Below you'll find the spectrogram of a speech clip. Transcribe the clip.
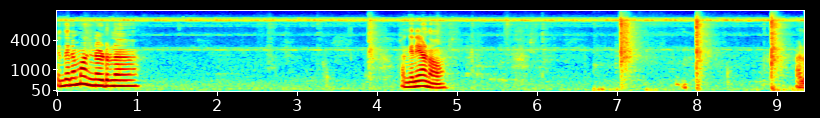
എന്തിനാ മണ്ണിടണ? അങ്ങനെയാണോ? ആൾ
